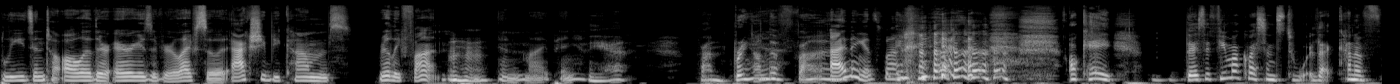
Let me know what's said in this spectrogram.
bleeds into all other areas of your life so it actually becomes really fun Mm-hmm. in my opinion Yeah. Fun. Bring on the fun. I think it's fun. okay. There's a few more questions to that kind of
